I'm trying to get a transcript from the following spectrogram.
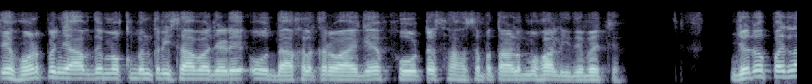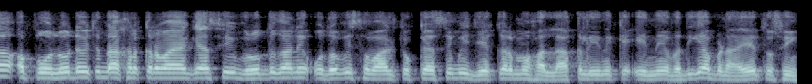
ਤੇ ਹੁਣ ਪੰਜਾਬ ਦੇ ਮੁੱਖ ਮੰਤਰੀ ਸਾਹਿਬ ਆ ਜਿਹੜੇ ਉਹ ਦਾਖਲ ਕਰਵਾਏ ਗਏ ਫੋਰਟਸ ਹਸਪਤਾਲ ਮੁਹਾਲੀ ਦੇ ਵਿੱਚ। ਜਦੋਂ ਪਹਿਲਾਂ ਅਪੋਲੋ ਦੇ ਵਿੱਚ ਦਾਖਲ ਕਰਵਾਇਆ ਗਿਆ ਸੀ, ਵਿਰੋਧੀਆਂ ਨੇ ਉਦੋਂ ਵੀ ਸਵਾਲ ਚੁੱਕਿਆ ਸੀ ਵੀ ਜੇਕਰ ਮੁਹੱਲਾ ਕਲੀਨਿਕ ਇੰਨੇ ਵਧੀਆ ਬਣਾਏ ਤੁਸੀਂ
